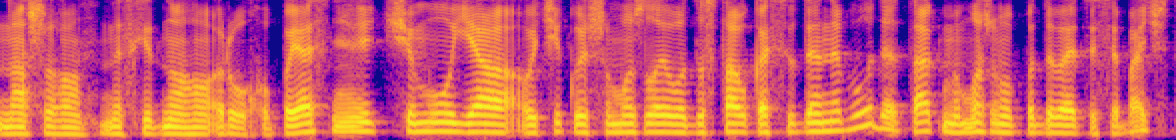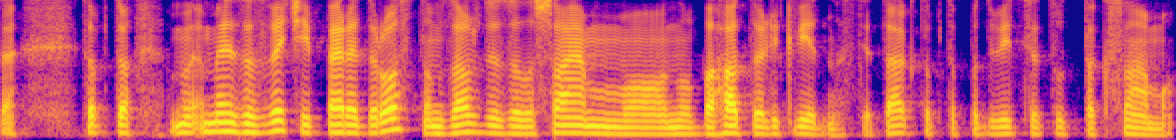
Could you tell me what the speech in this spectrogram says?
нашого несхідного руху. Пояснюю, чому я очікую, що можливо доставка сюди не буде. Так, ми можемо подивитися, бачите? Тобто, ми, ми зазвичай перед ростом завжди залишаємо ну, багато ліквідності. Так, тобто, подивіться тут так само.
